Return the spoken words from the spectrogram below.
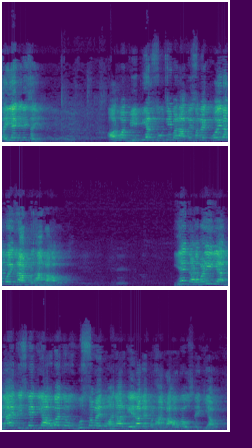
सही है कि नहीं सही? है और वह बीपीएल सूची बनाते समय कोई ना कोई ग्राम प्रधान रहा होगा। ये गड़बड़ी, ये अन्याय किसने किया होगा जो उस समय 2011 में प्रधान रहा होगा, उसने किया होगा।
